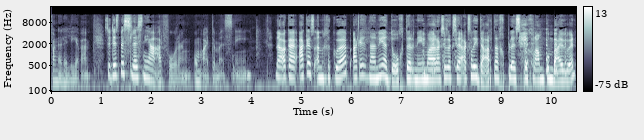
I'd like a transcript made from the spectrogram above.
van hulle lewe. So dis beslis nie 'n ervaring om uit te mis nie. Nou okay, ek is ingekoop. Ek het nou nie 'n dogter nie, maar ek soos ek sê, ek sal die 30 plus program kom bywoon.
